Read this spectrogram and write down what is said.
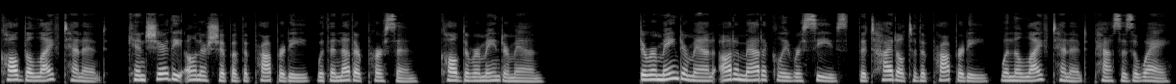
called the life tenant, can share the ownership of the property with another person, called the remainderman. The remainderman automatically receives the title to the property when the life tenant passes away.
